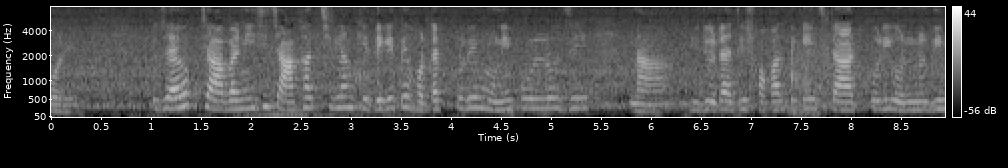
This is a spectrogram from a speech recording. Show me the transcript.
করে। তো যাই হোক, চা বানিয়েছি, চা খাচ্ছিলাম, খেতে খেতে হঠাৎ করে মনে পড়ল যে, না, ভিডিওটা আজকে সকাল থেকে স্টার্ট করি অন্য দিন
